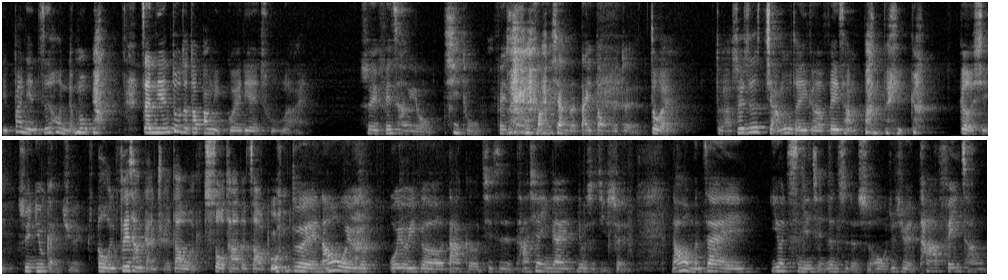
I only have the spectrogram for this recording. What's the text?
你半年之后你的目标，整年度的都帮你归列出来。所以非常有企图，非常有方向的带动，对不对？对，对啊，所以这是甲木的一个非常棒的一个个性。所以你有感觉，哦，我非常感觉到我受他的照顾。对，然后我有一个我有一个大哥，其实他现在应该六十几岁，然后我们在一二十年前认识的时候，我就觉得他非常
